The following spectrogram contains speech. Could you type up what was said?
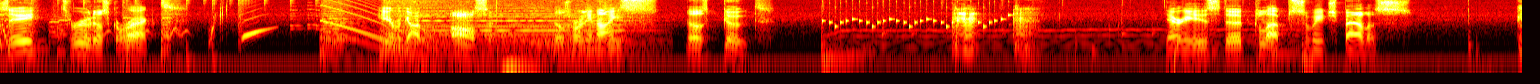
See? True, that's correct. Here we go. Awesome. That was really nice. That was good. there is the Club Switch Palace.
